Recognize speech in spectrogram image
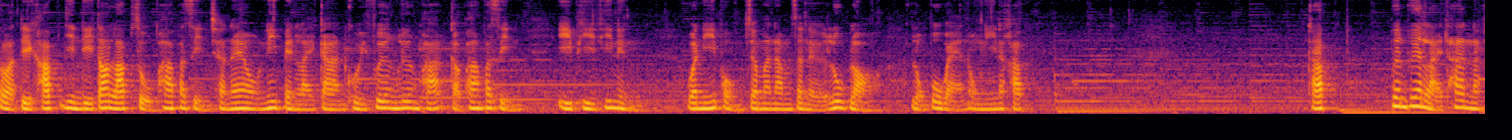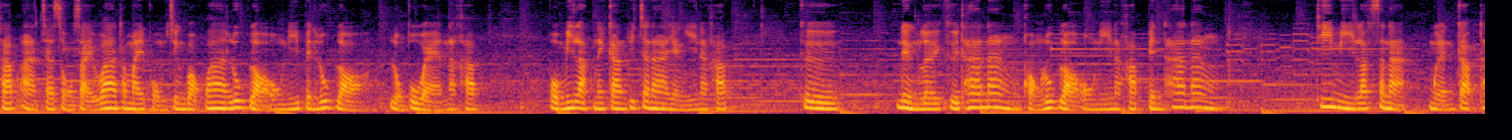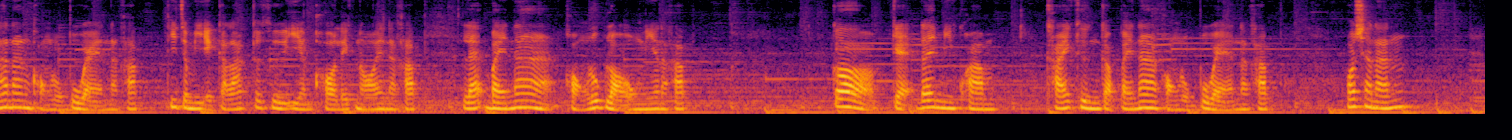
สวัสดีครับ ยินดีต้อนรับสู่ภาพประสินชาแนลนี่เป็นรายการคุยเฟื่องเรื่องพระกับภาพประสิน EP ที่ 1 วันนี้ผมจะมานำเสนอรูปหล่อหลวงปู่แหวนองค์นี้นะครับ ครับเพื่อนๆหลายท่านนะครับ อาจจะสงสัยว่าทำไมผมจึงบอกว่ารูปหล่อองค์นี้เป็นรูปหล่อหลวงปู่แหวนนะครับ ผมมีหลักในการพิจารณาอย่างนี้นะครับ คือหนึ่งเลยคือท่านั่งของรูปหล่อองค์นี้นะครับ เป็นท่านั่ง ที่มีลักษณะเหมือนกับท่านั่งของหลวงปู่แหวนนะครับ ที่จะมีเอกลักษณ์ก็คือเอียงคอเล็กน้อยนะครับ และใบหน้าของรูปหล่อองค์นี้นะครับ ก็แกะได้มีความคล้ายคลึงกับใบหน้าของหลวงปู่แหวนนะครับ เพราะฉะนั้น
